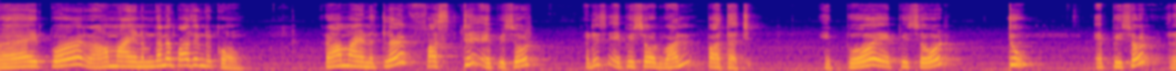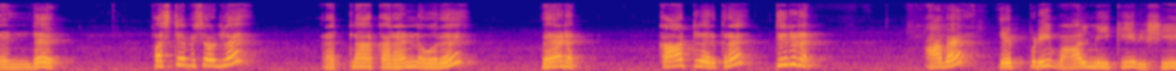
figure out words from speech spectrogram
நம்ம இப்போ ராமாயணம் தானே பார்த்துட்டு இருக்கோம் ராமாயணத்தில் first episode that is episode one பார்த்தாச்சு. இப்போது எபிசோட் டூ எபிசோட் ரெண்டு. ஃபஸ்ட் எபிசோடில் ரத்னாகரன் ஒரு வேடன் காட்டில் இருக்கிற திருடன். அவர் எப்படி வால்மீகி ரிஷி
